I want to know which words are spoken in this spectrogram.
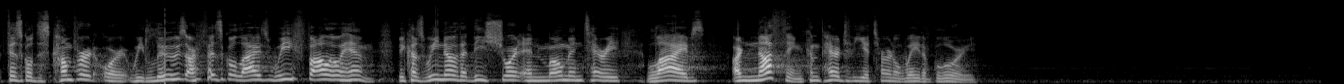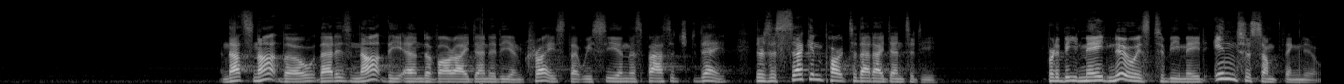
physical discomfort or we lose our physical lives, we follow him because we know that these short and momentary lives are nothing compared to the eternal weight of glory. And that's not, though, that is not the end of our identity in Christ that we see in this passage today. There's a second part to that identity. For to be made new is to be made into something new,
